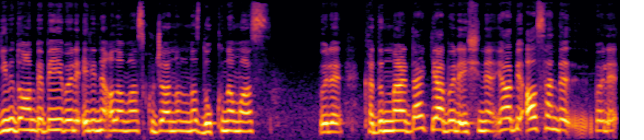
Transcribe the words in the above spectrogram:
yeni doğan bebeği böyle eline alamaz, kucağına alamaz, dokunamaz. Böyle kadınlar der ki ya böyle eşine ya bir al sen de böyle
